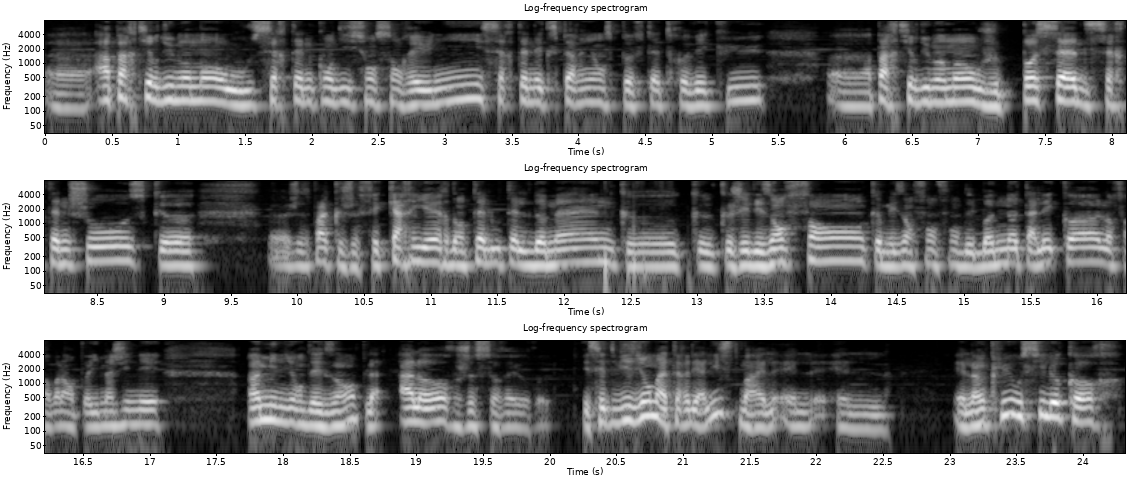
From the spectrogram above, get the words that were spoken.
Euh, à partir du moment où certaines conditions sont réunies, certaines expériences peuvent être vécues, à partir du moment où je possède certaines choses, que euh, je ne sais pas, que je fais carrière dans tel ou tel domaine, que, que, j'ai des enfants, que mes enfants font des bonnes notes à l'école, enfin voilà, on peut imaginer un million d'exemples, alors je serai heureux. Et cette vision matérialiste, bah, elle, elle, elle, elle, inclut aussi le corps.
